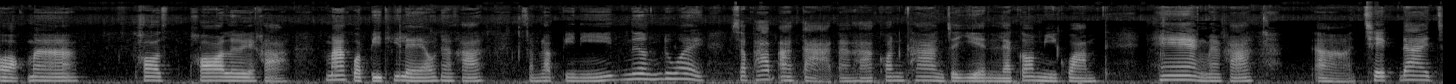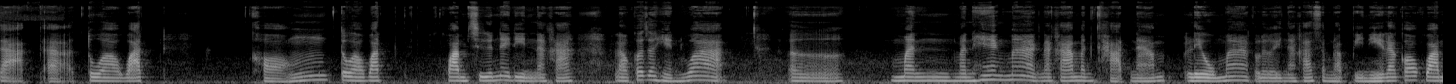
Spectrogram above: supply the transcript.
ออกมาพอพอเลยค่ะ มากกว่าปีที่แล้วนะคะสำหรับปีนี้เนื่องด้วยสภาพอากาศนะคะ ค่อนข้างจะเย็นและก็มีความแห้งนะคะเช็คได้จากตัววัดของตัววัดความชื้นในดินนะคะ เราก็จะเห็นว่า มันมันแห้งมากนะคะ มันขาดน้ำเร็วมากเลยนะคะสำหรับปีนี้แล้วก็ความ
